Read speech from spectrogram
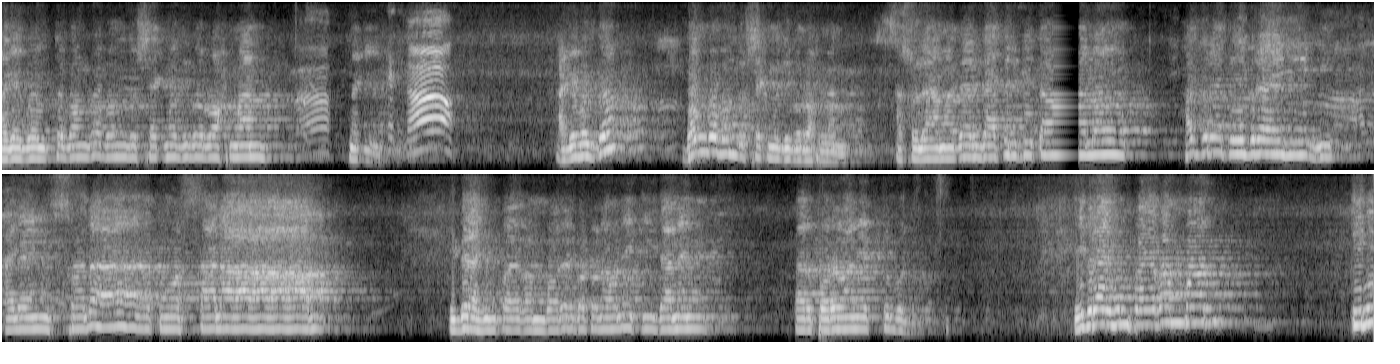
আগে বলতো বঙ্গবন্ধু শেখ মুজিবুর রহমান নাকি না? আগে বলতো বঙ্গবন্ধু শেখ মুজিবুর রহমান। আসলে আমাদের জাতির পিতা হলো হজরত ইব্রাহিম সালাম ইব্রাহিম পয়গম্বরের ঘটনা অনেকেই জানেন তারপরেও আমি একটু বলি। ইব্রাহিম পয়গম্বর তিনি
